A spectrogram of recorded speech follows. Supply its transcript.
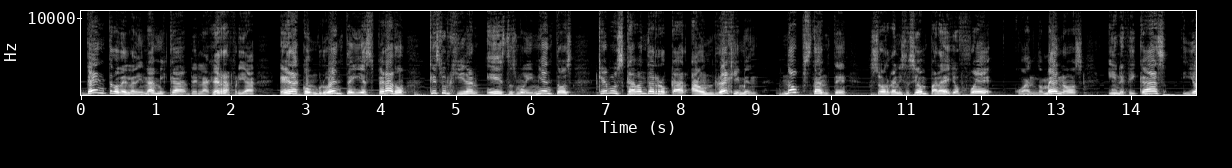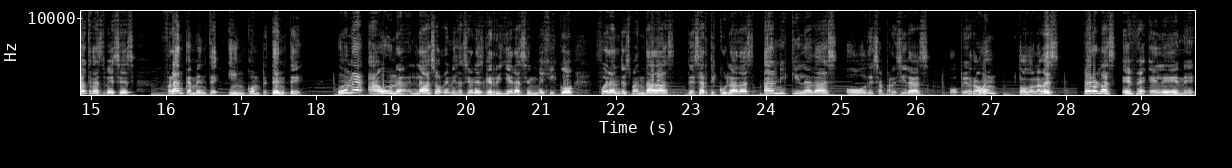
Dentro de la dinámica de la Guerra Fría, era congruente y esperado que surgieran estos movimientos que buscaban derrocar a un régimen. No obstante, su organización para ello fue, cuando menos, ineficaz y otras veces francamente incompetente. Una a una, las organizaciones guerrilleras en México fueran desbandadas, desarticuladas, aniquiladas o desaparecidas, o peor aún, todo a la vez. Pero las FLN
